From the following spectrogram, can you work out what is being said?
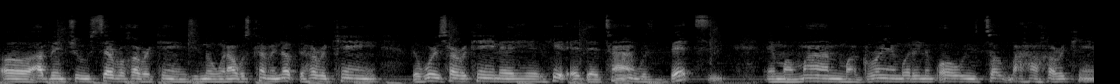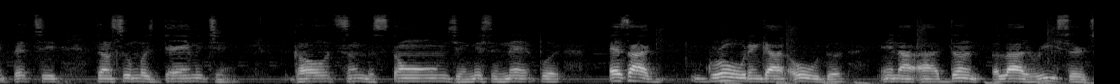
uh, I've been through several hurricanes. You know, when I was coming up, the hurricane, the worst hurricane that had hit at that time was Betsy. And my mom and my grandmother and them always talk about how Hurricane Betsy done so much damage and God sent the storms and this and that. But as I growed and got older, and I, I done a lot of research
